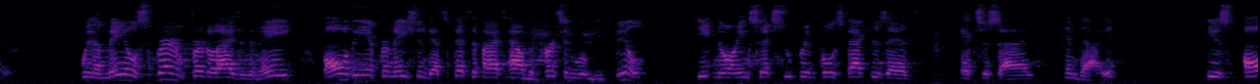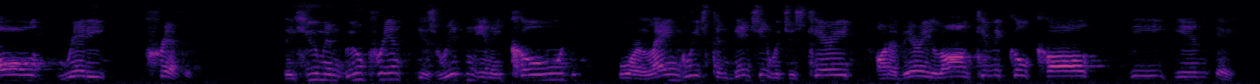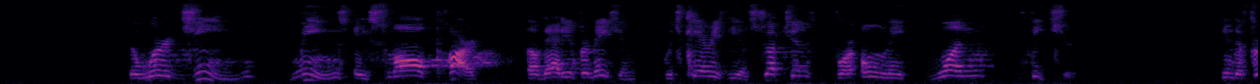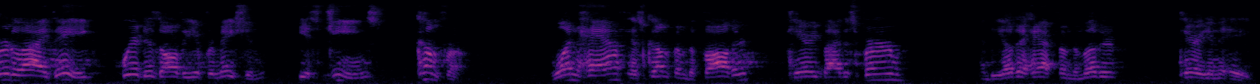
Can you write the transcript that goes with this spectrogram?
When a male sperm fertilizes an egg, all the information that specifies how the person will be built, ignoring such superimposed factors as exercise and diet, is already present. The human blueprint is written in a code or language convention which is carried on a very long chemical called DNA. The word gene means a small part of that information which carries the instructions for only one feature. In the fertilized egg, where does all the information, its genes, come from? One half has come from the father, carried by the sperm, and the other half from the mother, carried in the egg.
